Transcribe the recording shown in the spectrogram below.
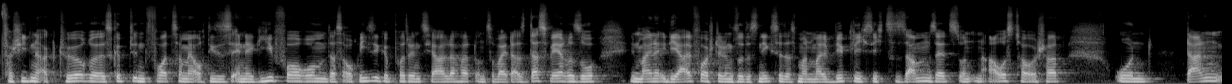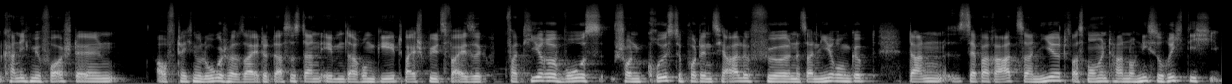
verschiedene Akteure. Es gibt in Pforzheim ja auch dieses Energieforum, das auch riesige Potenziale hat und so weiter. Also das wäre so in meiner Idealvorstellung so das nächste, dass man mal wirklich sich zusammensetzt und einen Austausch hat. Und dann kann ich mir vorstellen, auf technologischer Seite, dass es dann eben darum geht, beispielsweise Quartiere, wo es schon größte Potenziale für eine Sanierung gibt, dann separat saniert, was momentan noch nicht so richtig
